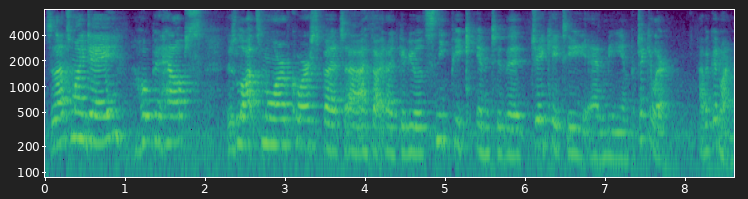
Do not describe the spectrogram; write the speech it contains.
So that's my day. Hope it helps. There's lots more, of course, but uh, I thought I'd give you a sneak peek into the JKT and me in particular. Have a good one.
